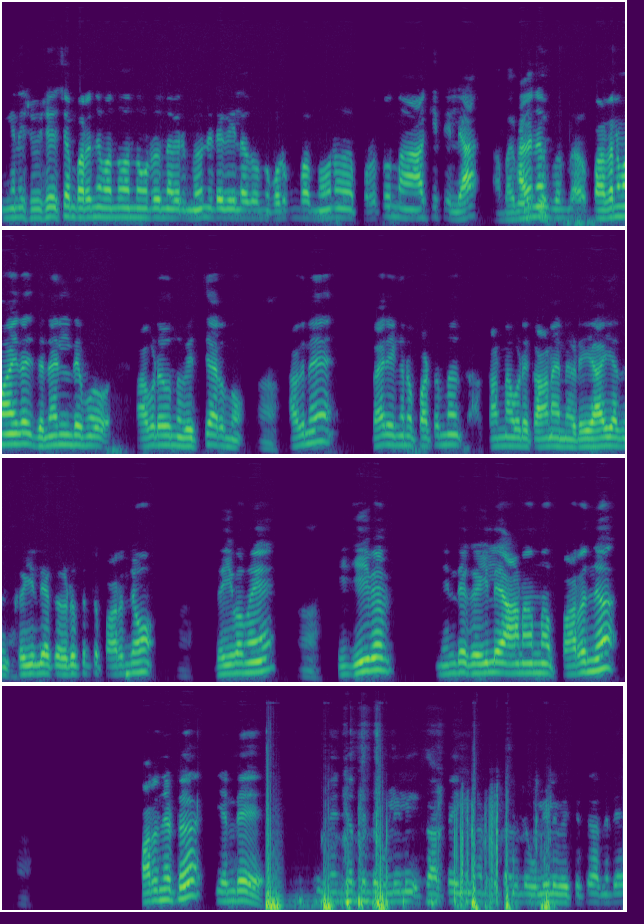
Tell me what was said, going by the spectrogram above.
ഇങ്ങനെ സുവിശേഷം പറഞ്ഞു വന്നു വന്നുകൊണ്ടിരുന്നവർ മോനിന്റെ കയ്യിൽ അതൊന്ന് കൊടുക്കുമ്പോൾ മോന് പുറത്തൊന്നും ആക്കിയിട്ടില്ല. അതിന് പതനമായ ജനലിന്റെ അവിടെ ഒന്ന് വെച്ചായിരുന്നു. അതിനെ ഭാര്യ ഇങ്ങനെ പെട്ടെന്ന് കണ്ണവിടെ കാണാൻ ഇടയായി. അത് കയ്യിലേക്ക് എടുത്തിട്ട് പറഞ്ഞു ദൈവമേ ഈ ജീവൻ നിന്റെ കയ്യിലെ ആണെന്ന് പറഞ്ഞ് പറഞ്ഞിട്ട് എന്റെ നെഞ്ചത്തിന്റെ ഉള്ളിൽ ചർട്ട ഇങ്ങനെ എടുത്തിട്ട് അതിന്റെ ഉള്ളിൽ വെച്ചിട്ട് അതിന്റെ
